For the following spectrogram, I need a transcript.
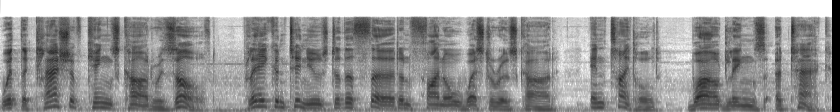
With the Clash of Kings card resolved, play continues to the third and final Westeros card, entitled Wildlings Attack,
